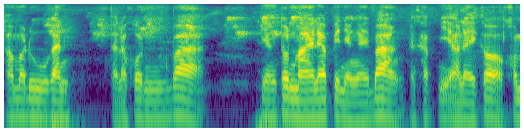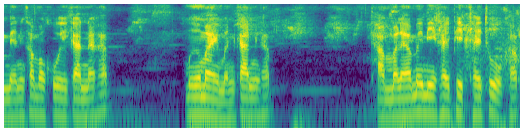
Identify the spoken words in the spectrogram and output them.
เอามาดูกัน แต่ละคนว่าเลี้ยงต้นไม้แล้วเป็นยังไงบ้างนะครับ มีอะไรก็คอมเมนต์เข้ามาคุยกันนะครับ มือใหม่เหมือนกันครับ ทำมาแล้วไม่มีใครผิดใครถูกครับ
